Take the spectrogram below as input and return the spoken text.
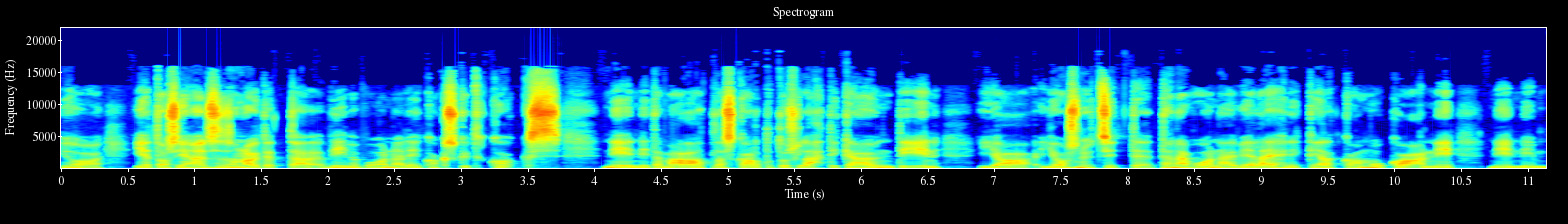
Joo, ja tosiaan sä sanoit, että viime vuonna eli 2022, niin, niin tämä Atlas-kartoitus lähti käyntiin, ja jos nyt sitten tänä vuonna ei vielä ehdi kelkkaa mukaan, niin, niin, niin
